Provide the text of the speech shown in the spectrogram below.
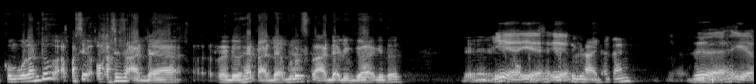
kumpulan tuh apa sih Oasis ada, Radiohead ada, Blues juga ada juga gitu. iya iya iya juga ada kan. Iya, iya.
